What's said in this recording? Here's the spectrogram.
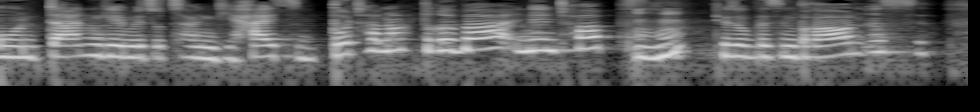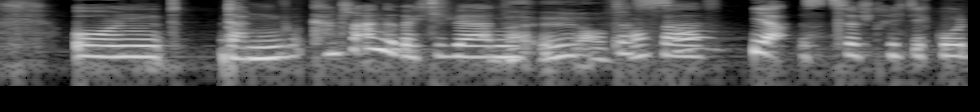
Und dann geben wir sozusagen die heiße Butter noch drüber in den Topf, Mhm. die so ein bisschen braun ist. Und dann kann schon angerichtet werden. Aber Öl auf das Wasser? War's. Ja, es zischt richtig gut.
